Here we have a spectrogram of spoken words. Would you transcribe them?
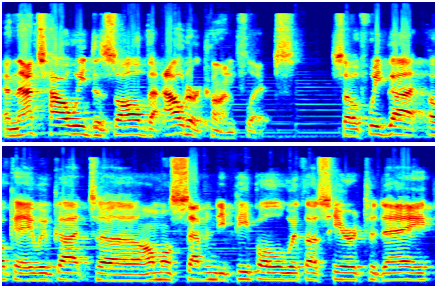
And that's how we dissolve the outer conflicts. So if we've got, okay, we've got uh, almost 70 people with us here today.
